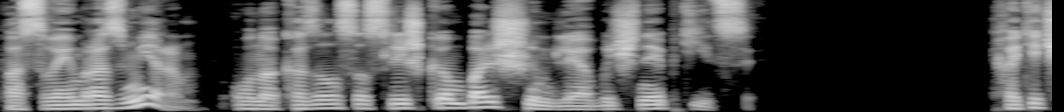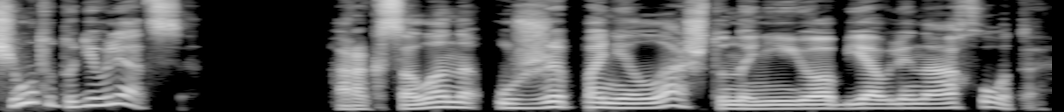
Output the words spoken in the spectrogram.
По своим размерам он оказался слишком большим для обычной птицы. Хотя чему тут удивляться? Роксолана уже поняла, что на нее объявлена охота.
